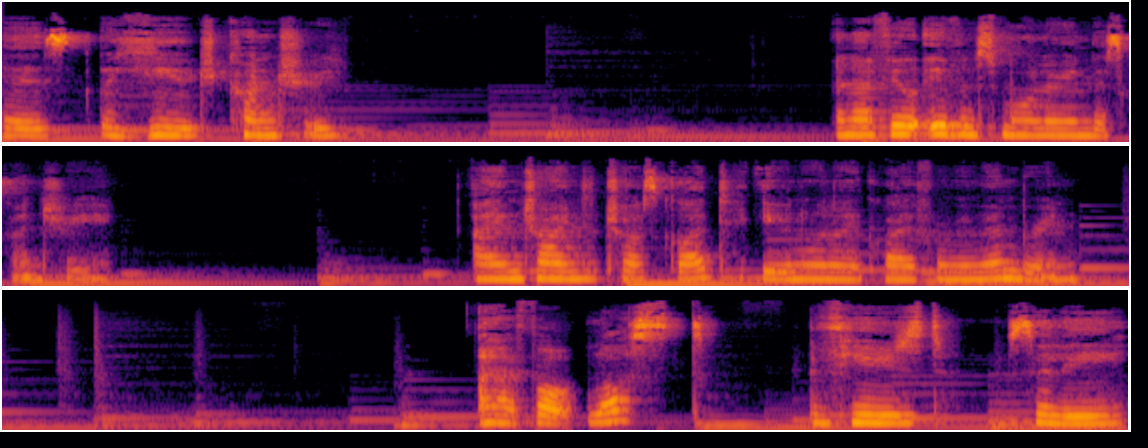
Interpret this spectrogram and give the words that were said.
is a huge country. And I feel even smaller in this country. I am trying to trust God even when I cry from remembering. I have felt lost, confused, silly,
